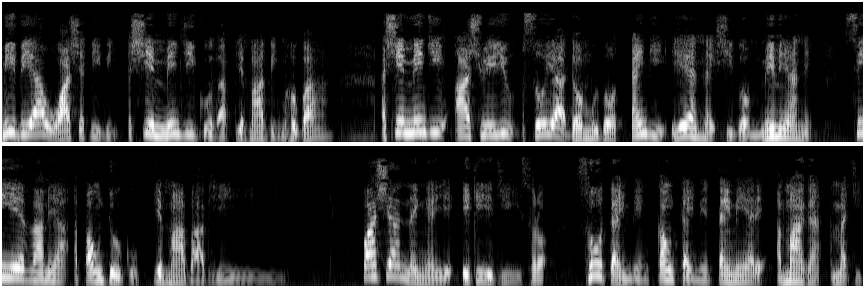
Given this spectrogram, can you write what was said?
မိဖုရားဝါရှတိသည်အရှင်မင်းကြီးကိုသာပြစ်မှားသည်မဟုတ်ပါအရှင်မင်းကြီးအာရွှေယုအစိုးရတော်မူသောတိုင်းပြည်အရ၌ရှိသောမင်းများနှင့်ဆင်းရဲသားများအပေါင်းတို့ကိုပြစ်မှားပါပြီပါရှားနိုင်ငံရဲ့ဧကရကြီးဆိုတော့ဆိုးတိုင်ပင်ကောင်းတိုင်ပင်တိုင်ပင်ရတဲ့အမာခံအမတ်ကြီး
